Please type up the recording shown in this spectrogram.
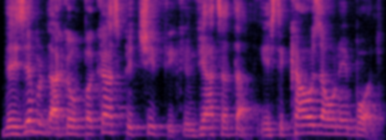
De exemplu, dacă un păcat specific în viața ta este cauza unei boli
